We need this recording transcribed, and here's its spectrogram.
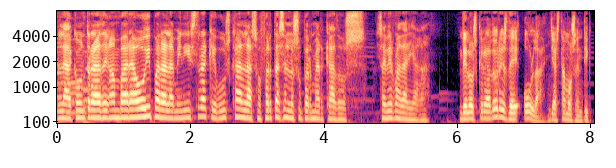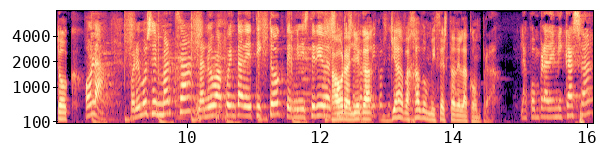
La contra de Gambara hoy para la ministra que busca las ofertas en los supermercados. Xavier Madariaga. De los creadores de Hola, ya estamos en TikTok. Hola, ponemos en marcha la nueva cuenta de TikTok del Ministerio de Asuntos Ahora llega, ya ha bajado mi cesta de la compra. La compra de mi casa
